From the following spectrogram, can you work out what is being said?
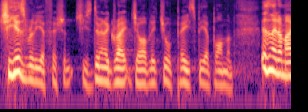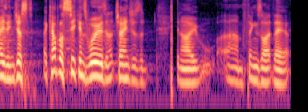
She is really efficient. She's doing a great job. Let your peace be upon them. Isn't that amazing? Just a couple of seconds, words, and it changes, you know, um, things like that.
